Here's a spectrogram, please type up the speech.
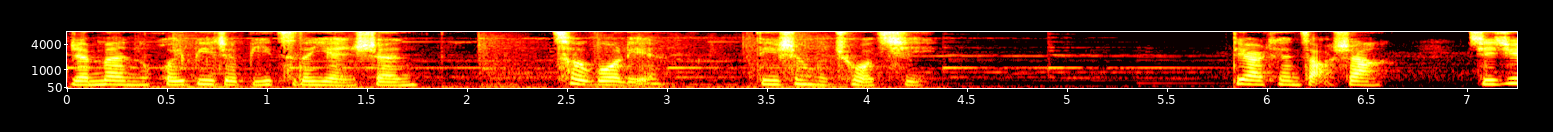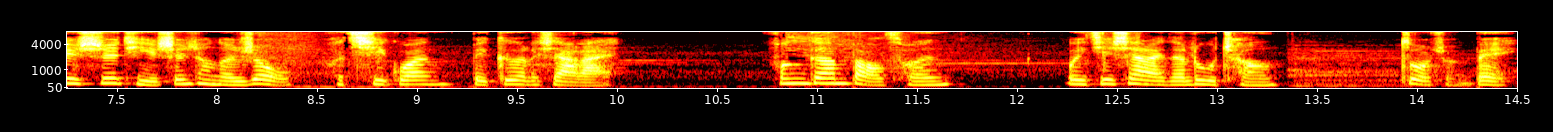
人们回避着彼此的眼神，侧过脸，低声的啜泣。第二天早上，几具尸体身上的肉和器官被割了下来，风干保存，为接下来的路程做准备。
